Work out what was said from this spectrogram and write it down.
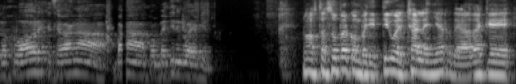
los jugadores que se van a, van a competir en Guayaquil? No, está súper competitivo el Challenger, de verdad que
